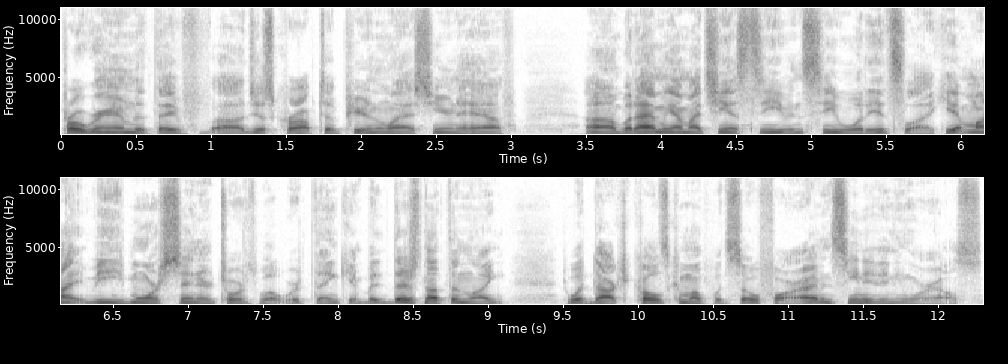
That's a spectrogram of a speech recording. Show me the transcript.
program that they've uh, just cropped up here in the last year and a half. Uh, but I haven't got my chance to even see what it's like. It might be more centered towards what we're thinking, but there's nothing like what Dr. Cole's come up with so far. I haven't seen it anywhere else.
